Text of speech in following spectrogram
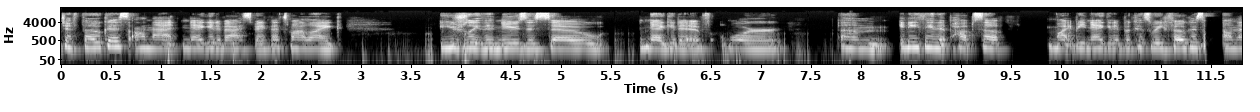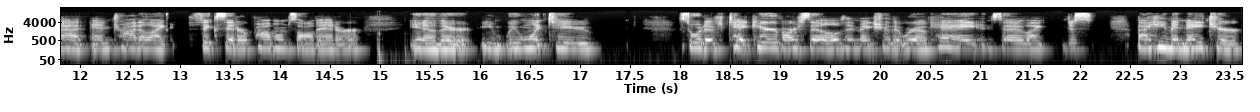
to focus on that negative aspect. That's why, like, usually the news is so negative or um, anything that pops up might be negative because we focus on that and try to like fix it or problem solve it or you know there we want to sort of take care of ourselves and make sure that we're okay and so like just by human nature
